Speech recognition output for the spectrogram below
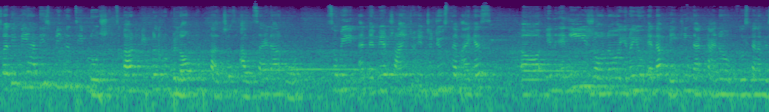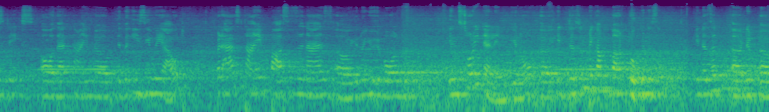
so I think we have these preconceived notions about people who belong to cultures outside our own so we and when we are trying to introduce them I guess uh, in any genre, you know, you end up making that kind of those kind of mistakes or that kind of the easy way out. But as time passes and as uh, you know you evolve in storytelling, you know, uh, it doesn't become about tokenism. It doesn't uh, de- uh,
